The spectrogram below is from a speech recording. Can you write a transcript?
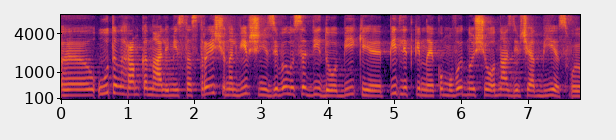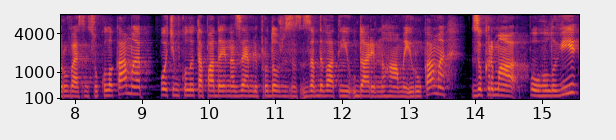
е, у телеграм-каналі міста Стрий, що на Львівщині з'явилося відео бійки підлітків, на якому видно, що одна з дівчат б'є свою ровесницю кулаками. Потім, коли та падає на землю, продовжує завдавати їй ударів ногами і руками, зокрема по голові.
